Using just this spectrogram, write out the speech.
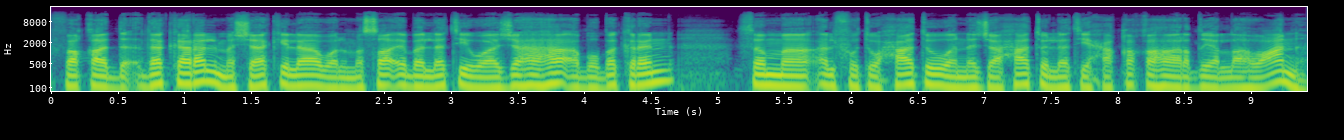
فقد ذكر المشاكل والمصائب التي واجهها أبو بكر ثم الفتوحات والنجاحات التي حققها رضي الله عنه.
